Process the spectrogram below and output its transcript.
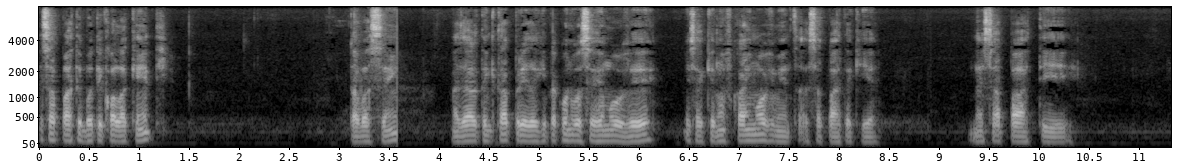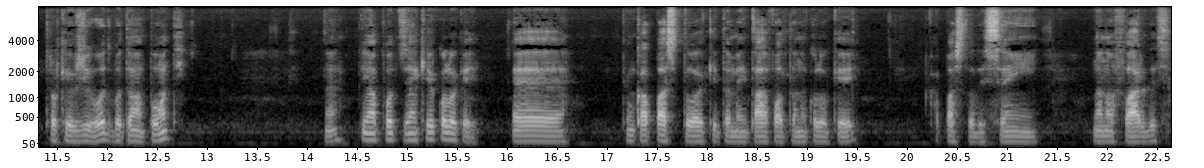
Essa parte eu botei cola quente. Tava sem. Mas ela tem que estar tá presa aqui para quando você remover, esse aqui não ficar em movimento. Essa parte aqui, ó. Nessa parte troquei os diodos, botei uma ponte. Né? Tem uma pontezinha aqui eu coloquei. É, tem um capacitor aqui também, tava faltando, eu coloquei. Capacitor de 100 nanofarads.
